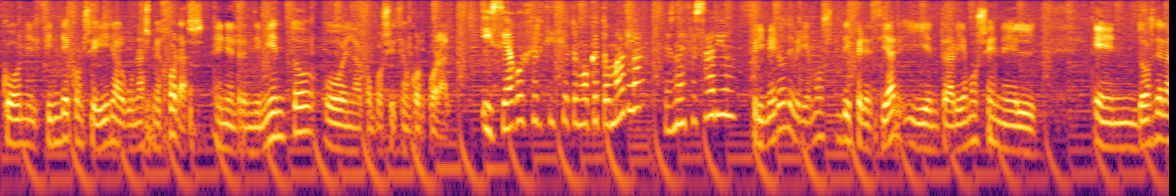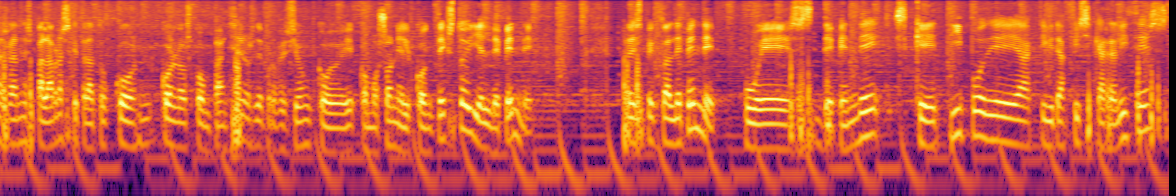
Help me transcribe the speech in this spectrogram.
con el fin de conseguir algunas mejoras en el rendimiento o en la composición corporal. ¿Y si hago ejercicio tengo que tomarla? ¿Es necesario? Primero deberíamos diferenciar y entraríamos en el en dos de las grandes palabras que trato con, con los compañeros de profesión, como son el contexto y el depende. Respecto al depende, pues depende qué tipo de actividad física realices.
